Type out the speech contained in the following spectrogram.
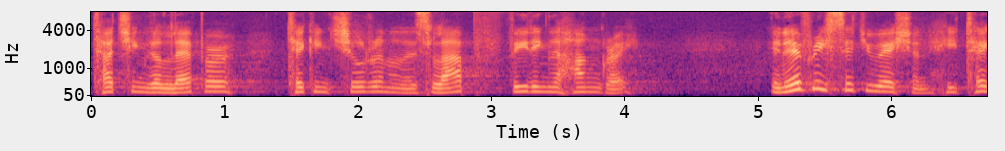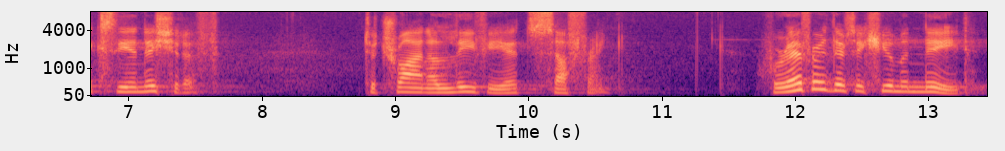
touching the leper, taking children on his lap, feeding the hungry. In every situation, he takes the initiative to try and alleviate suffering. Wherever there's a human need,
